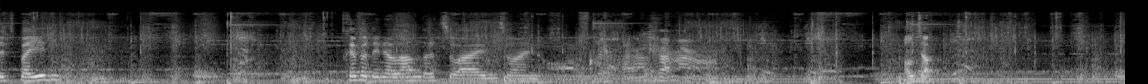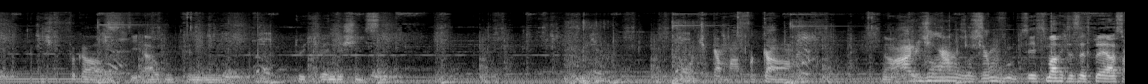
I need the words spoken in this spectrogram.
Jetzt bei jedem Treffer, den er landet, so ein, so ein... Alter! Ich vergaß, die Augen können durch Wände schießen. Jetzt mache ich das Let's Play aus.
